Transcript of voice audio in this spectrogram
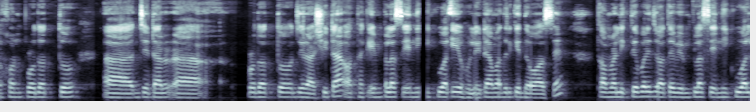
এখন প্রদত্ত যেটার প্রদত্ত যে রাশিটা, অর্থাৎ M plus N equal A হলে এটা আমাদেরকে দেওয়া আছে। তো আমরা লিখতে পারি যে অতএব M plus N equal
